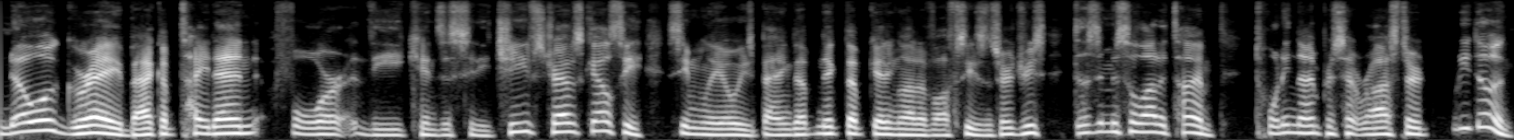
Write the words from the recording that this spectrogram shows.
Noah Gray, backup tight end for the Kansas City Chiefs. Travis Kelce, seemingly always banged up, nicked up, getting a lot of offseason surgeries. Doesn't miss a lot of time. 29% rostered. What are you doing?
